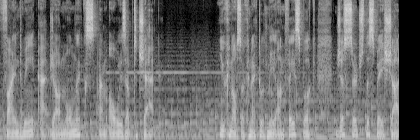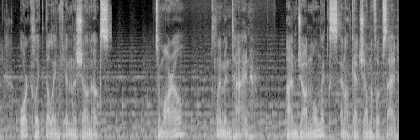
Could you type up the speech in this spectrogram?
Find me at John Mulnix. I'm always up to chat. You can also connect with me on Facebook. Just search the Space Shot or click the link in the show notes. Tomorrow, Clementine. I'm John Mulnix, and I'll catch you on the flip side.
